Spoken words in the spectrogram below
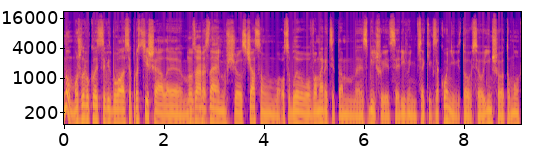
Ну, можливо, колись це відбувалося простіше, але Ну, зараз ми знаємо, що з часом, особливо в Америці, там е, збільшується рівень всяких законів і того всього іншого. Тому,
